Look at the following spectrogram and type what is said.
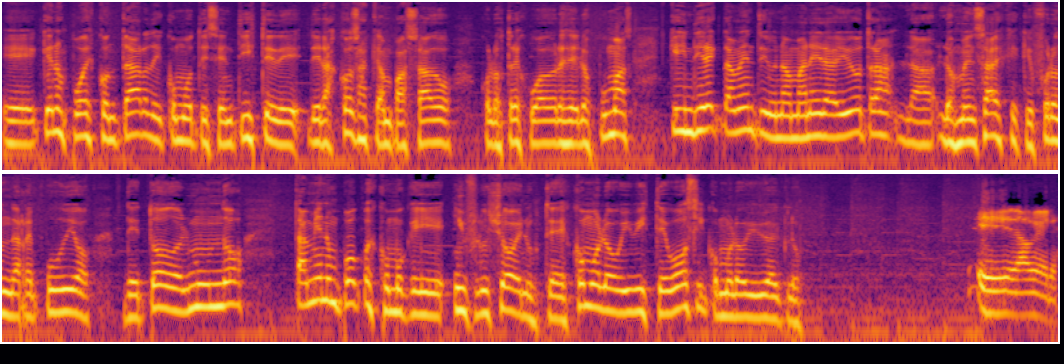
eh, ¿qué nos podés contar de cómo te sentiste de, las cosas que han pasado con los tres jugadores de los Pumas? Que indirectamente, de una manera u otra, los mensajes que, fueron de repudio de todo el mundo, también un poco es como que influyó en ustedes. ¿Cómo lo viviste vos y cómo lo vivió el club? a ver,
